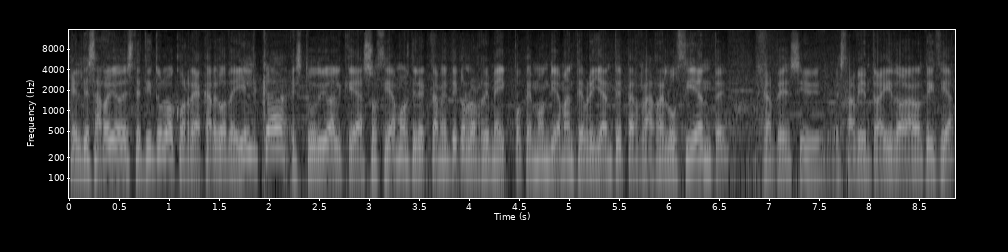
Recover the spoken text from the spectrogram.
El desarrollo de este título corre a cargo de Ilka, estudio al que asociamos directamente con los remake Pokémon Diamante Brillante, Perla Reluciente. Fíjate, si está bien traído la noticia,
